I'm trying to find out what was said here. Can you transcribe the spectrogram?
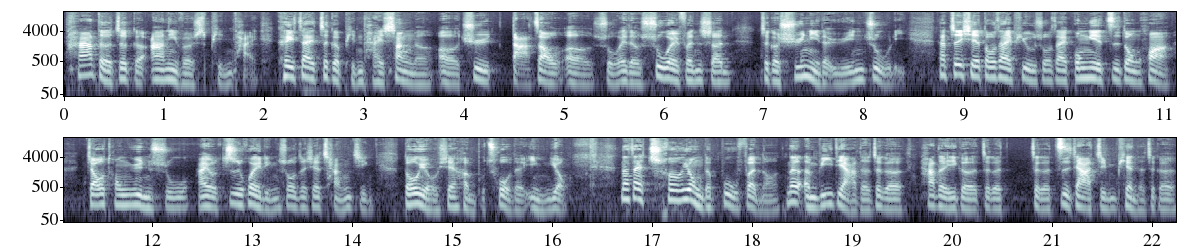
它的这个 Universe 平台可以在这个平台上呢，呃，去打造呃所谓的数位分身，这个虚拟的语音助理。那这些都在譬如说在工业自动化、交通运输，还有智慧零售这些场景，都有些很不错的应用。那在车用的部分哦，那 NVIDIA 的这个它的一个这个。这个自驾晶片的这个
